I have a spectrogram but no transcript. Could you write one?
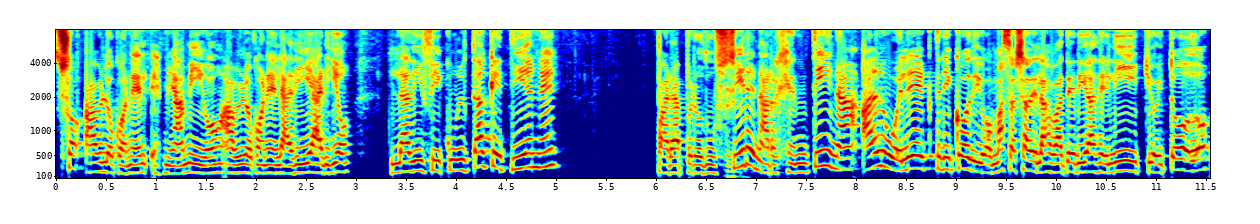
yo hablo con él, es mi amigo, hablo con él a diario, la dificultad que tiene para producir Sí. en Argentina algo eléctrico, digo, más allá de las baterías de litio y todo,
